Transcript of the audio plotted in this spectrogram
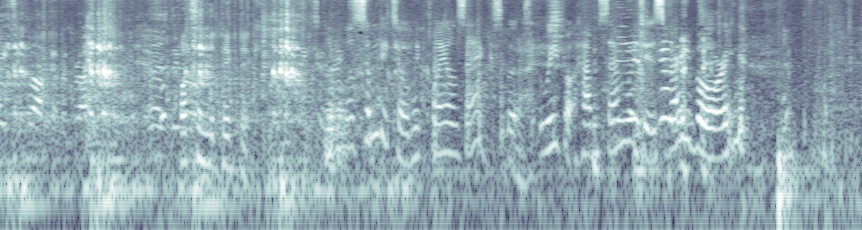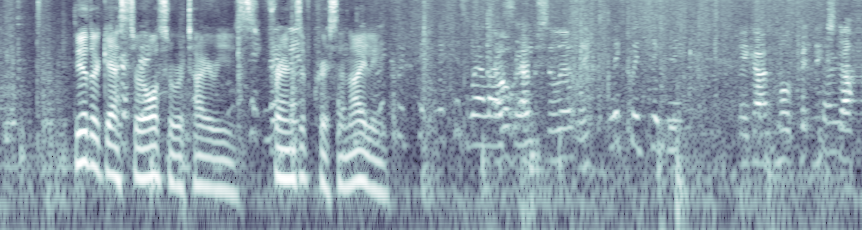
Eight o'clock, I'm afraid. What's in the picnic? Well, somebody told me quail's eggs, but we've got ham sandwiches. Very boring. The other guests are also retirees, friends of Chris and Eileen. Picnic as well, I Oh, see. absolutely. Liquid picnic. They got more picnic stuff.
